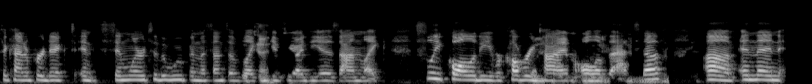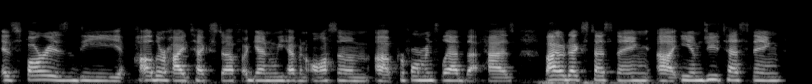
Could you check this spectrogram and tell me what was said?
to kind of predict and similar to the whoop in the sense of like Okay. it gives you ideas on like sleep quality recovery time all of that stuff um, and then as far as the other high tech stuff, again, we have an awesome uh, performance lab that has biodex testing, uh, EMG testing,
